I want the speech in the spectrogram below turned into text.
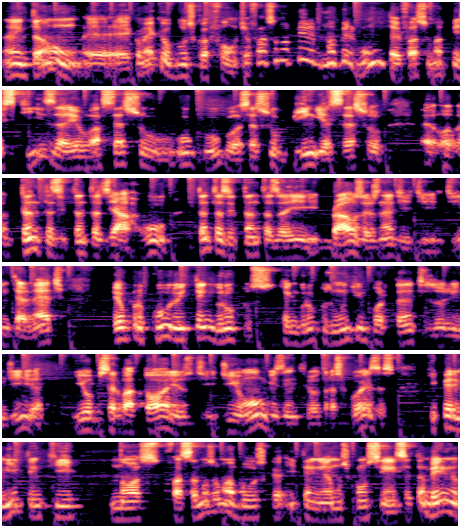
Né? Então, é, como é que eu busco a fonte? Eu faço uma, per uma pergunta, eu faço uma pesquisa, eu acesso o Google, acesso o Bing, acesso é, tantas e tantas Yahoo, tantas e tantas aí browsers né, de, de, de, internet, eu procuro e tem grupos, tem grupos muito importantes hoje em dia e observatórios de, de ONGs, entre outras coisas, que permitem que nós façamos uma busca e tenhamos consciência. Também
